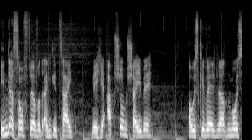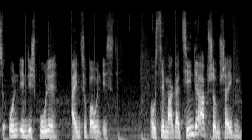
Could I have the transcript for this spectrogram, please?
In der Software wird angezeigt, welche Abschirmscheibe ausgewählt werden muss und in die Spule einzubauen ist. Aus dem Magazin der Abschirmscheiben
